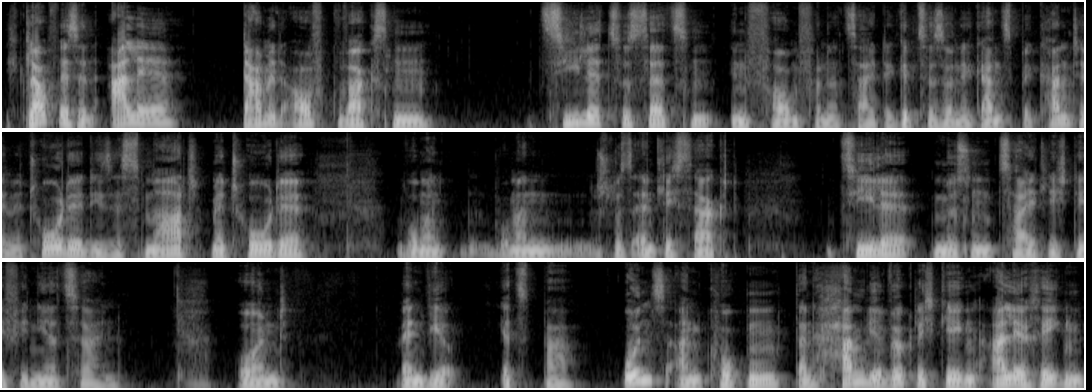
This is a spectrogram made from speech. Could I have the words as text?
ich glaube, wir sind alle damit aufgewachsen, Ziele zu setzen in Form von einer Zeit. Da gibt es ja so eine ganz bekannte Methode, diese Smart-Methode, wo man, wo man schlussendlich sagt, Ziele müssen zeitlich definiert sein. Und wenn wir jetzt mal uns angucken, dann haben wir wirklich gegen alle Regeln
